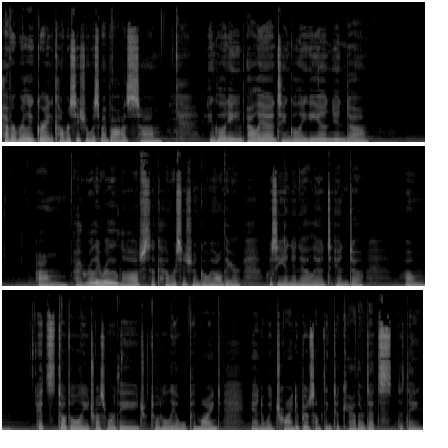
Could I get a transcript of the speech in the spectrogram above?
have a really great conversation with my boss. Um, including Elliot, including Ian, and uh, um, I really, really love the conversation going on there with Ian and Elliot, and uh, um, it's totally trustworthy, tr- totally open mind, and we're trying to build something together. That's the thing,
